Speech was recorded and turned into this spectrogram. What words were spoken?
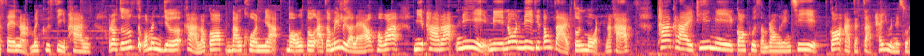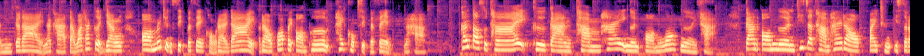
10%อะมันคือ 4,000 เราจะรู้สึกว่ามันเยอะค่ะ แล้วก็บางคนเนี่ยบอกตรงๆอาจจะไม่เหลือแล้ว เพราะว่ามีภาระหนี้มีโน่นหนี้ที่ต้องจ่ายจนหมดนะคะ ถ้าใครที่มีกองทุนสำรองเลี้ยงชีพ ก็อาจจะจัดให้อยู่ในส่วนนี้ก็ได้นะคะ แต่ว่าถ้าเกิดยังออมไม่ถึง 10%ของรายได้ เราก็ไปออมเพิ่มให้ครบ 10%นะคะ ขั้นตอนสุดท้ายคือการทำให้เงินออมงอกเงยค่ะการออมเงินที่จะทำให้เราไปถึงอิสร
